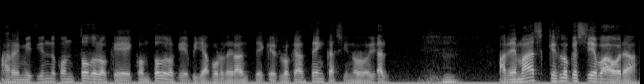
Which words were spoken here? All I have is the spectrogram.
arremetiendo con todo lo que, con todo lo que pilla por delante, que es lo que hace en Casino Royale. Además, ¿qué es lo que se lleva ahora?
